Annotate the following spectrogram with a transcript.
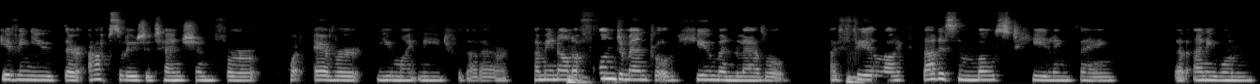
giving you their absolute attention for whatever you might need for that hour. I mean, on a Mhm. fundamental human level, I Mhm. feel like that is the most healing thing that anyone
